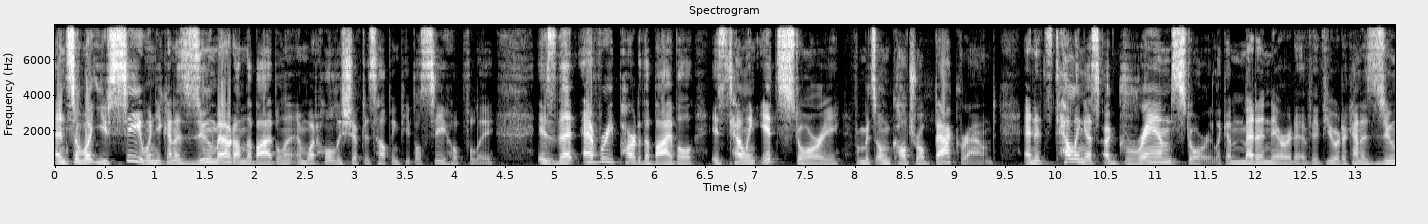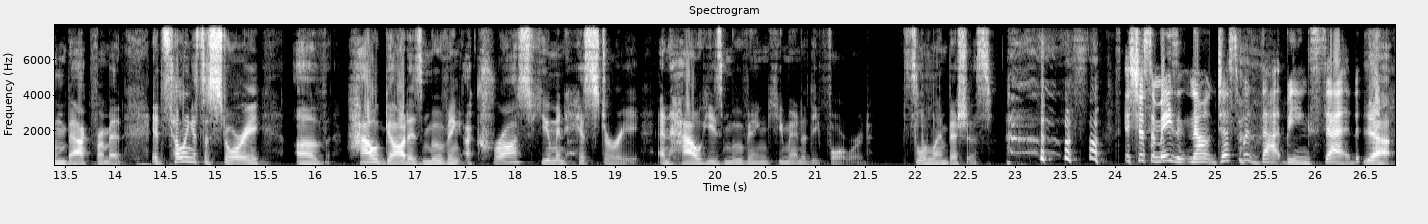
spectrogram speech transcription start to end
And so, what you see when you kind of zoom out on the Bible, and what Holy Shift is helping people see, hopefully, is that every part of the Bible is telling its story from its own cultural background. And it's telling us a grand story, like a meta narrative, if you were to kind of zoom back from it. It's telling us a story of how God is moving across human history and how he's moving humanity forward. It's a little ambitious. it's just amazing. Now, just with that being said, yeah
